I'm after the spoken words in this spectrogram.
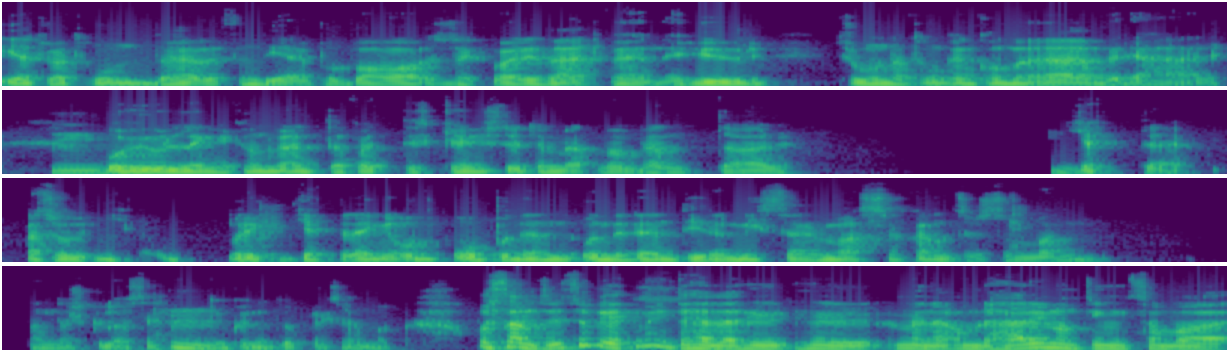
jag, tror att hon behöver fundera på vad, sagt, vad är det värt för henne? Hur tror hon att hon kan komma över det här? Mm. Och hur länge kan hon vänta? För att det kan ju sluta med att man väntar jätte, alltså på riktigt jättelänge och, och på den, under den tiden missar en massa chanser som man annars skulle ha sett Mm. och kunnat uppmärksamma. Och samtidigt så vet man ju inte heller hur, hur jag menar, om det här är någonting som var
